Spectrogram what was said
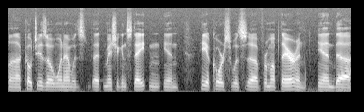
uh, coach izzo when i was at michigan state and and he of course was uh, from up there and and uh,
